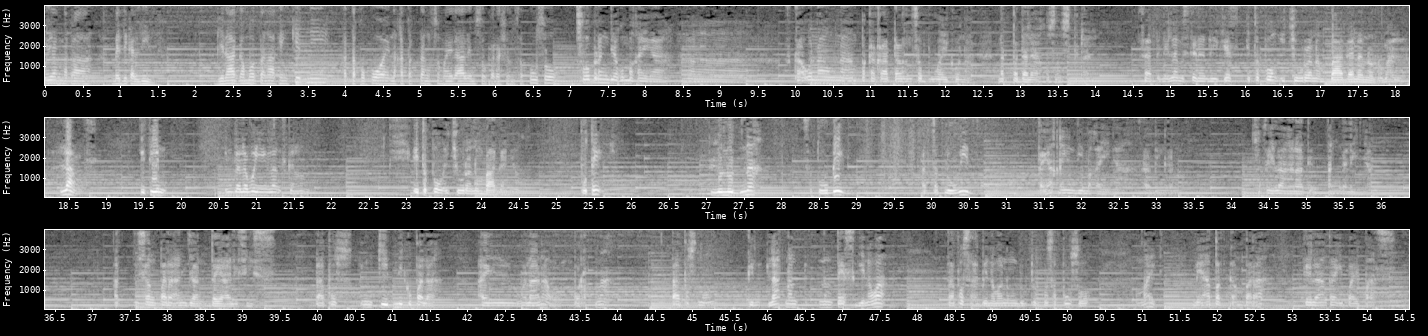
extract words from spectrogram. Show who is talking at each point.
Speaker 1: kasalukuyang naka-medical leave. Ginagamot ang aking kidney at ako po ay nakatakdang sumailalim sa operasyon sa puso.
Speaker 2: Sobrang di ako makahinga. Ah, kauna-una ang pagkakataon sa buhay ko na nagpadala ako sa ospital. Sabi nila, Mr. Enriquez, ito po ang itsura ng baga na normal. Lungs, itim. Yung dalawa yung lungs, ganun. Ito po ang itsura ng baga nyo. Puti. Lunod na sa tubig fluid. Kaya kayo hindi makahinga, sabi ganun. So, kailangan natin tanggalin yan. At isang paraan dyan, dialysis. Tapos, yung kidney ko pala, ay wala na, oh, porak na. Tapos no, tin- lahat ng, ng test ginawa. Tapos sabi naman ng doktor ko sa puso, Mike, may apat kang bara. Kailangan ka i-bypass.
